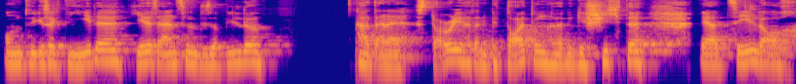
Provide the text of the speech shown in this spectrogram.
Und wie gesagt, jede, jedes einzelne dieser Bilder hat eine Story, hat eine Bedeutung, hat eine Geschichte. Er erzählt auch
